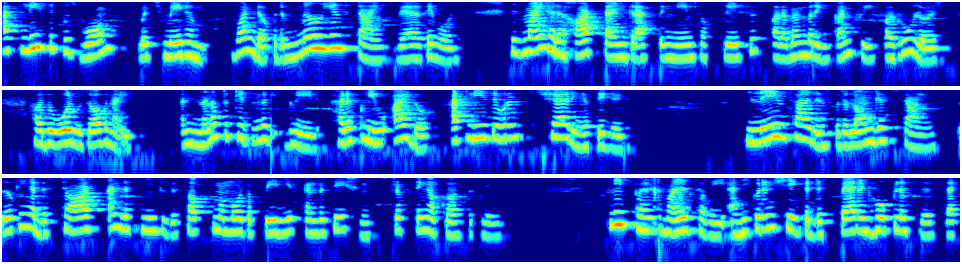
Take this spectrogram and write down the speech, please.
At least it was warm, which made him wonder for the millionth time where they were. His mind had a hard time grasping names of places or remembering countries or rulers, how the world was organized, and none of the kids in the glade had a clue either. At least they weren't sharing if they did. He lay in silence for the longest time, looking at the stars and listening to the soft murmurs of various conversations drifting across the glade. Sleep felt miles away, and he couldn't shake the despair and hopelessness that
